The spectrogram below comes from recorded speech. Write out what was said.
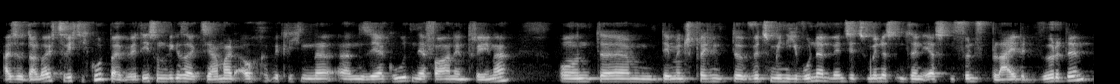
Also da läuft es richtig gut bei Betis. Und wie gesagt, sie haben halt auch wirklich einen, einen sehr guten, erfahrenen Trainer. Und ähm, dementsprechend würde es mich nicht wundern, wenn sie zumindest unter den ersten fünf bleiben würden.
